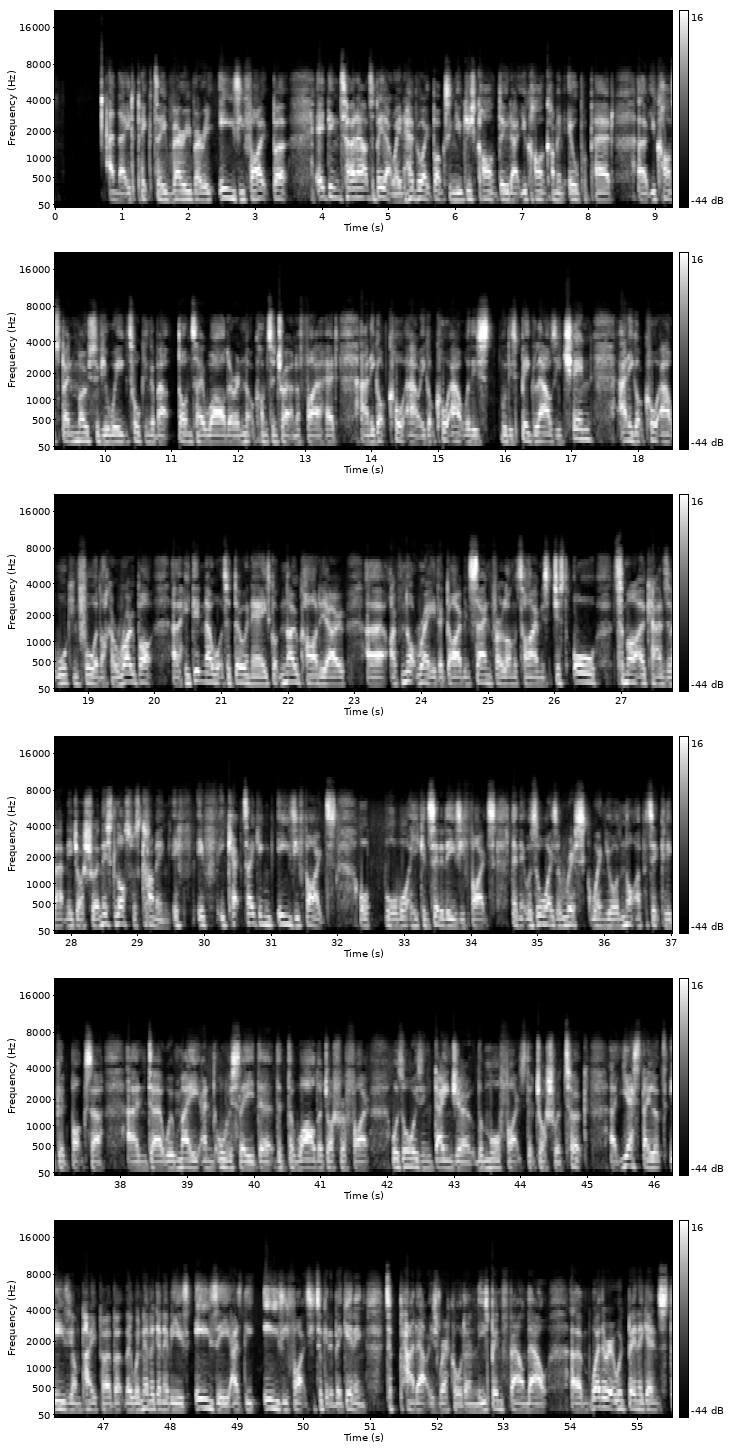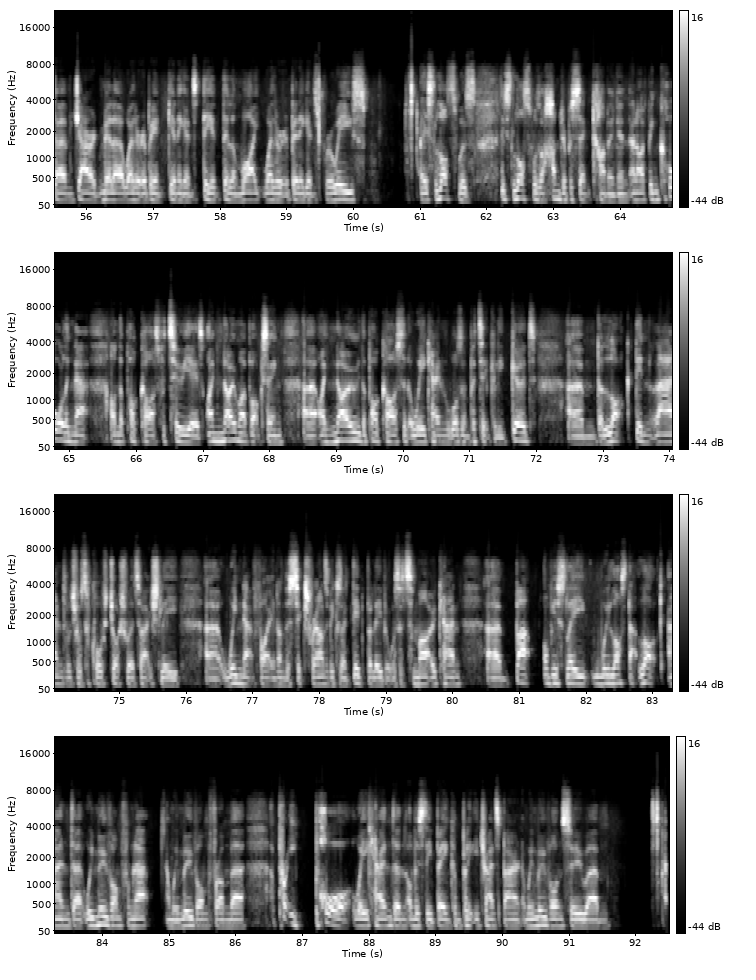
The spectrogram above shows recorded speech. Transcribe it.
and they'd picked a very, very easy fight, but it didn't turn out to be that way. In heavyweight boxing, you just can't do that. You can't come in ill prepared. Uh, you can't spend most of your week talking about Deontay Wilder and not concentrate on the firehead. And he got caught out. He got caught out with his with his big lousy chin, and he got caught out walking forward like a robot. Uh, he didn't know what to do in there. He's got no cardio. Uh, I've not rated a guy. I've been saying for a long time. It's just all tomato cans of Anthony Joshua, and this loss was coming. If if he kept taking easy fights or or what he considered easy fights, then it was always a risk when you're not a particularly good boxer. And uh, we may, and obviously the, the, the Wilder Joshua fight was always in danger. The more fights that Joshua took, uh, yes, they looked easy on paper, but they were never going to be as easy as the easy fights he took at the beginning to pad out his record. And he's been found out. Um, whether it would have been against um, Jarrell Miller, whether it had been against Dillian Whyte, whether it had been against Ruiz this loss was this loss was 100% coming and, and i've been calling that on the podcast for two years. I know my boxing. Uh, i know the podcast at the weekend wasn't particularly good. Um, the lock didn't land which was of course joshua to actually uh, win that fight in under six rounds because i did believe it was a tomato can. Uh, but obviously we lost that lock and uh, we move on from that and we move on from uh, a pretty poor weekend and obviously being completely transparent. And we move on to um,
